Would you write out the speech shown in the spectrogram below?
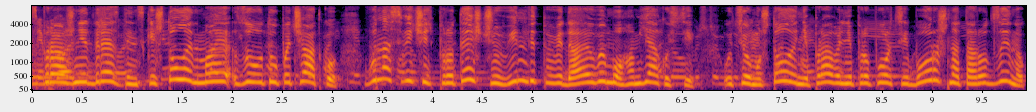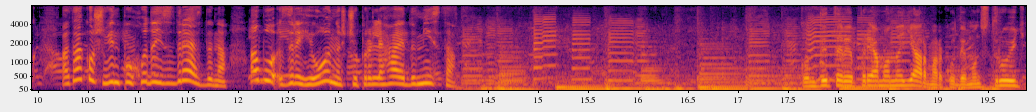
Справжній дрезденський штолен має золоту печатку. Вона свідчить про те, що він відповідає вимогам якості. У цьому штолені правильні пропорції борошна та родзинок, а також він походить з Дрездена або з регіону, що прилягає до міста. Кондитери прямо на ярмарку демонструють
